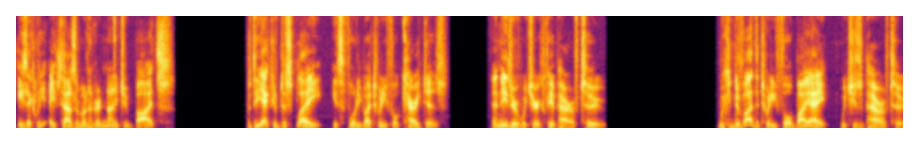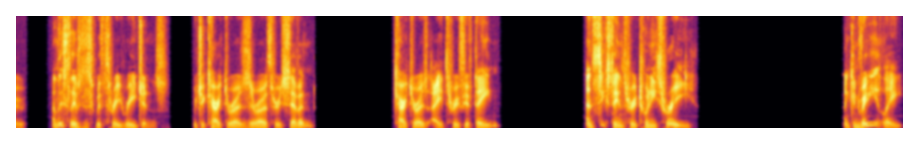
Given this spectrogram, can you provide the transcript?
exactly 8192 bytes, but the active display is 40 by 24 characters, and neither of which are a clear power of 2. We can divide the 24 by 8, which is a power of 2, and this leaves us with three regions, which are character rows 0 through 7, character rows 8 through 15, and 16 through 23. And conveniently,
